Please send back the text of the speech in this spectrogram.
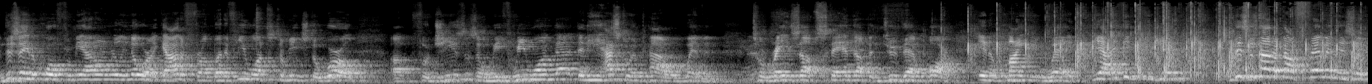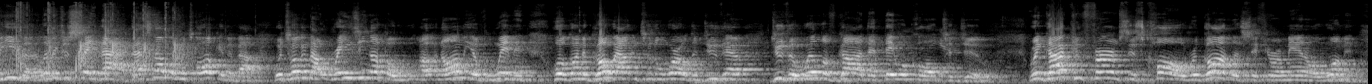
And this ain't a quote for me. I don't really know where I got it from. But if he wants to reach the world uh, for Jesus, and we, we want that, then he has to empower women to raise up, stand up, and do their part in a mighty way. Yeah, I think we can. This is not about feminism either. Let me just say that. That's not what we're talking about. We're talking about raising up a, an army of women who are going to go out into the world to do their do the will of God that they were called yeah. to do. When God confirms His call, regardless if you're a man or a woman,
